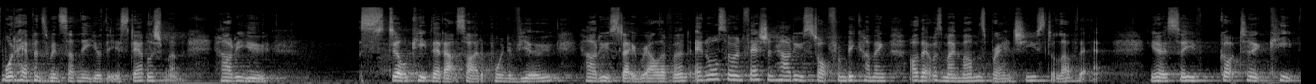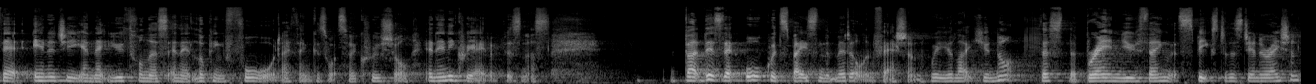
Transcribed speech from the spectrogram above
what happens when suddenly you're the establishment? How do you still keep that outsider point of view? How do you stay relevant? And also in fashion, how do you stop from becoming, oh, that was my mum's brand. She used to love that. You know, so you've got to keep that energy and that youthfulness and that looking forward, I think, is what's so crucial in any creative business. But there's that awkward space in the middle in fashion where you're like, you're not this, the brand new thing that speaks to this generation,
